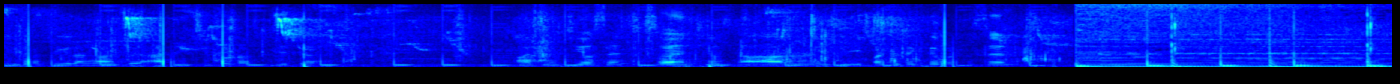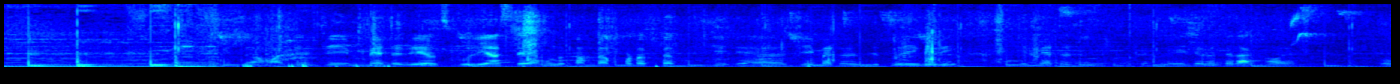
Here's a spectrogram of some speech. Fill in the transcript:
ওই পাশে রাখা আছে ইঞ্চি প্রোডাক্ট যেটা। আট ইঞ্চি আছে আর এই পাশে দেখতে পাচ্ছেন আমাদের যে ম্যাটেরিয়ালসগুলি আছে, মূলত আমরা প্রোডাক্টটা যে ম্যাটেরিয়াল তৈরি করি, এই ম্যাটেরিয়ালসগুলো কিন্তু এই জায়গাতে রাখা হয়। তো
